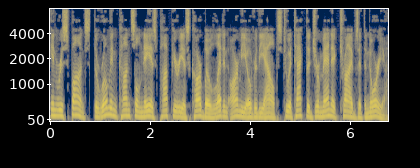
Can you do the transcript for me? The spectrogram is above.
In response, the Roman consul Gnaeus Papirius Carbo led an army over the Alps to attack the Germanic tribes at the Noria.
